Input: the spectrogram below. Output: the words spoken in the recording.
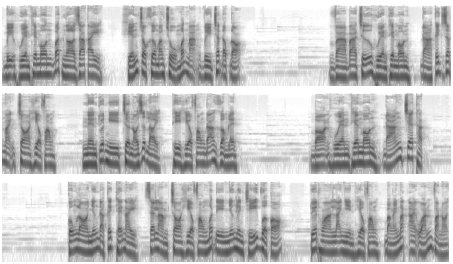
bị huyền thiên môn bất ngờ ra tay, khiến cho Khương bang chủ mất mạng vì chất độc đó. Và ba chữ huyền thiên môn đả kích rất mạnh cho Hiểu Phong Nên Tuyết Nghi chưa nói dứt lời Thì Hiểu Phong đã gầm lên Bọn huyền thiên môn đáng chết thật. Cũng lo những đả kích thế này Sẽ làm cho Hiểu Phong mất đi những linh trí vừa có. Tuyết Hoa lại nhìn Hiểu Phong bằng ánh mắt ai oán và nói,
